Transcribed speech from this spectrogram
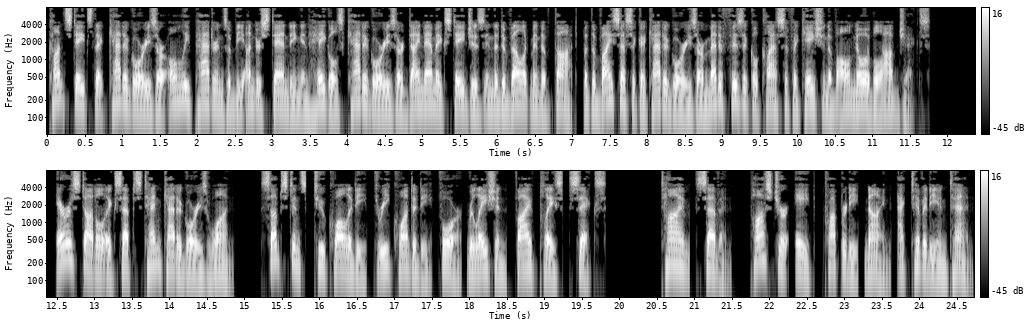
Kant states that categories are only patterns of the understanding and Hegel's categories are dynamic stages in the development of thought, but the Vaisesika categories are metaphysical classification of all knowable objects. Aristotle accepts ten categories 1. Substance, 2 quality, 3 quantity, 4, relation, 5 place, 6. Time, 7. Posture, 8, property, 9, activity and 10.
